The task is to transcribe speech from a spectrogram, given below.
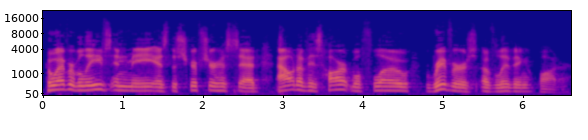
Whoever believes in me, as the scripture has said, out of his heart will flow rivers of living water.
